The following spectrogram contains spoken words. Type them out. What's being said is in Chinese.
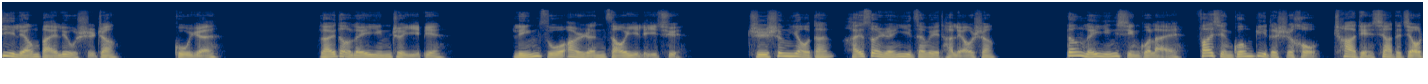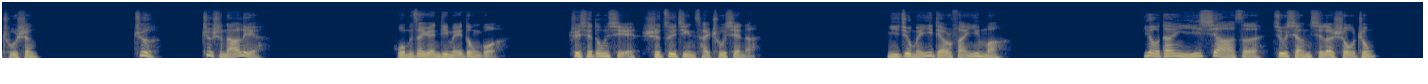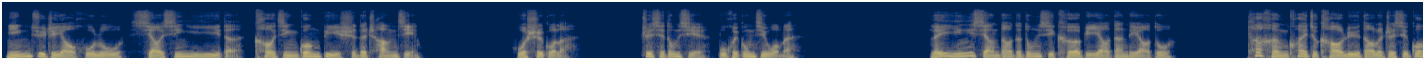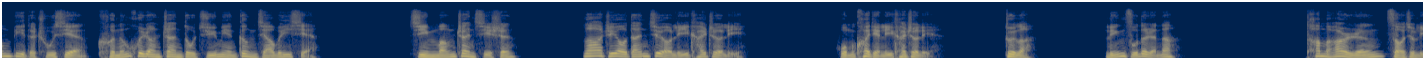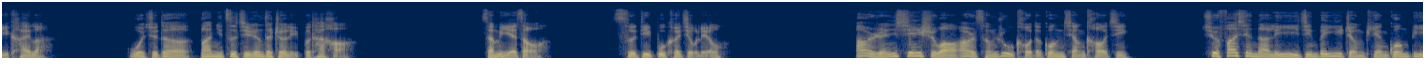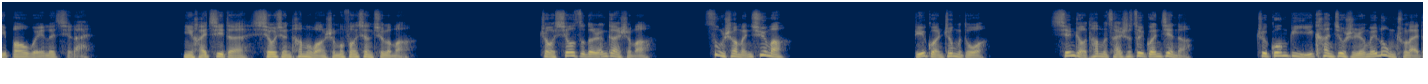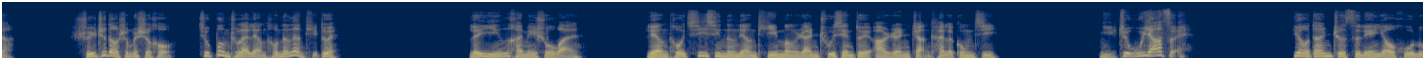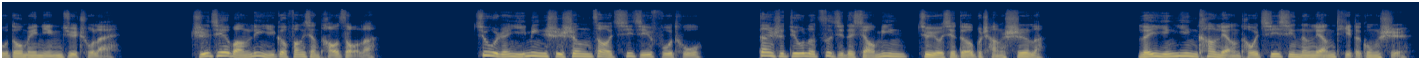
第两百六十章古猿来到雷营这一边，灵族二人早已离去，只剩药丹还算仁义在为他疗伤。当雷影醒过来，发现光壁的时候，差点吓得叫出声：“这这是哪里？”我们在原地没动过，这些东西是最近才出现的。你就没一点反应吗？药丹一下子就想起了手中凝聚着药葫芦，小心翼翼的靠近光壁时的场景。我试过了，这些东西不会攻击我们。雷影想到的东西可比药丹的要多，他很快就考虑到了这些光壁的出现可能会让战斗局面更加危险，紧忙站起身，拉着药丹就要离开这里。我们快点离开这里。对了，灵族的人呢？他们二人早就离开了。我觉得把你自己扔在这里不太好。咱们也走，此地不可久留。二人先是往二层入口的光墙靠近，却发现那里已经被一整片光壁包围了起来。你还记得萧玄他们往什么方向去了吗？找萧族的人干什么？送上门去吗？别管这么多，先找他们才是最关键的。这光壁一看就是人为弄出来的。谁知道什么时候就蹦出来两头能量体？对，雷莹还没说完，两头七星能量体猛然出现，对二人展开了攻击。你这乌鸦嘴！药丹这次连药葫芦都没凝聚出来，直接往另一个方向逃走了。救人一命是胜造七级浮屠，但是丢了自己的小命就有些得不偿失了。雷莹硬抗两头七星能量体的攻势。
